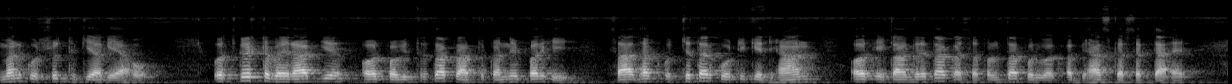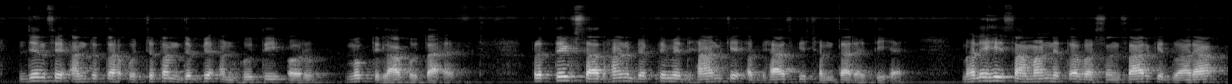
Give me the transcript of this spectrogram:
मन को शुद्ध किया गया हो। उत्कृष्ट वैराग्य और पवित्रता प्राप्त करने पर ही साधक उच्चतर कोटि के ध्यान और एकाग्रता का सफलतापूर्वक अभ्यास कर सकता है, जिनसे अंततः उच्चतम दिव्य अनुभूति और मुक्ति लाभ होता है। प्रत्येक साधारण व्यक्ति में ध्यान के अभ्यास की क्षमता रहती है। भले ही सामान्यतः वह संसार के द्वारा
